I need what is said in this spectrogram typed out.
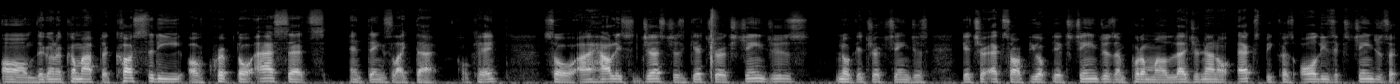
um, they're going to come after custody of crypto assets and things like that. Okay. So I highly suggest just get your exchanges, no, get your exchanges, get your XRP up the exchanges and put them on Ledger Nano X because all these exchanges are,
